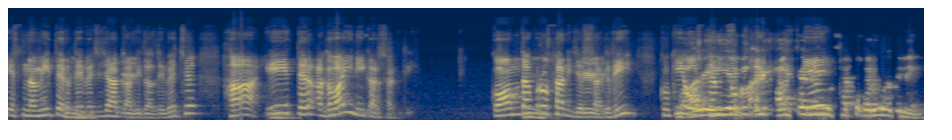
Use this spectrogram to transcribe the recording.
ਇਸ ਨਵੀਂ ਧਿਰ ਦੇ ਵਿੱਚ ਜਾਂ ਅਕਾਲੀ ਦਲ ਦੇ ਵਿੱਚ। ਹਾਂ ਇਹ ਧਿਰ ਅਗਵਾਈ ਨਹੀਂ ਕਰ ਸਕਦੀ। ਕੌਮ ਦਾ ਭਰੋਸਾ ਨਹੀਂ ਜਿੱਤ ਸਕਦੀ ਕਿਉਂਕਿ ਉਸ ਟਾਈਮ ਪੰਚ ਇਹਨਾਂ ਨੂੰ accept ਕਰੂਗਾ ਕਿ ਨਹੀਂ?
